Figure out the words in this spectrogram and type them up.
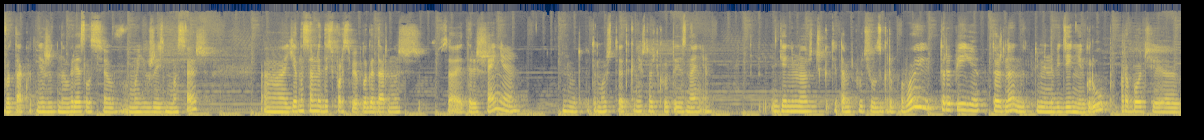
вот так вот неожиданно врезался в мою жизнь массаж. А, я на самом деле до сих пор себе благодарна за это решение, вот, потому что это, конечно, очень крутые знания. Я немножечко где там поучилась групповой терапии, тоже, да, именно ведение групп, работе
